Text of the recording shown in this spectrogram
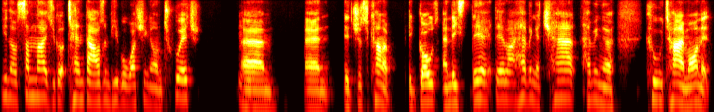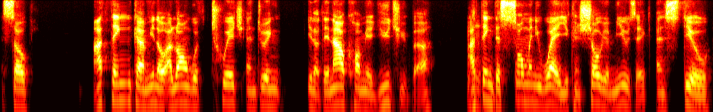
you know, some nights you got ten thousand people watching on Twitch, mm-hmm. um, and it just kind of it goes, and they they're, they're like having a chat, having a cool time on it. So, I think um, you know, along with Twitch and doing, you know, they now call me a YouTuber. Mm-hmm. I think there's so many ways you can show your music and still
